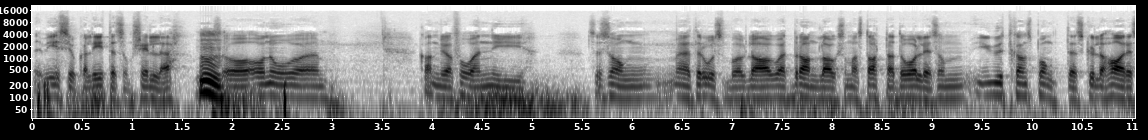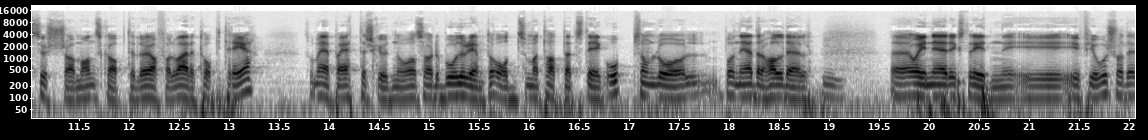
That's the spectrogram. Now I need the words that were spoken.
Det viser jo hvor lite som skiller. Så, og nå eh, kan vi jo få en ny sesong med et Rosenborg-lag og et Brann-lag som har starta dårlig, som i utgangspunktet skulle ha ressurser og mannskap til å i hvert fall være topp tre. Som er på etterskudd nå. Og så har du Bodø-Glimt og Odd som har tatt et steg opp, som lå på nedre halvdel. Mm. og i nedrykksstriden i, i, i fjor. Så det,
